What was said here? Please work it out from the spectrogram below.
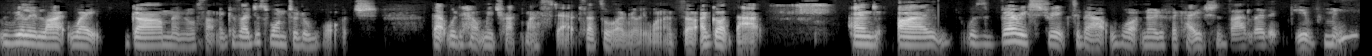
really lightweight Garmin or something, because I just wanted a watch that would help me track my steps. That's all I really wanted. So I got that. And I was very strict about what notifications I let it give me.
